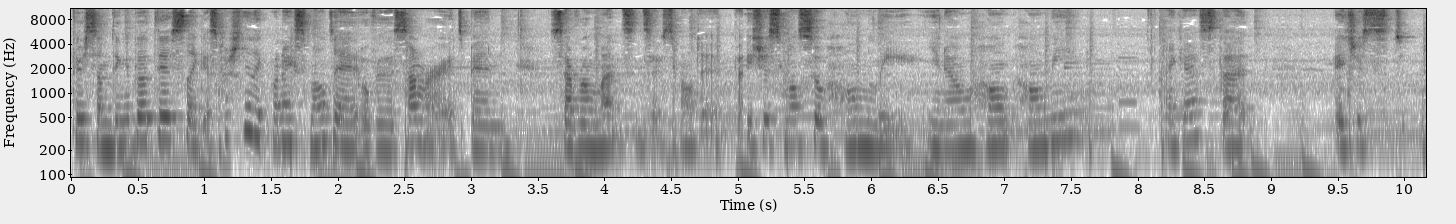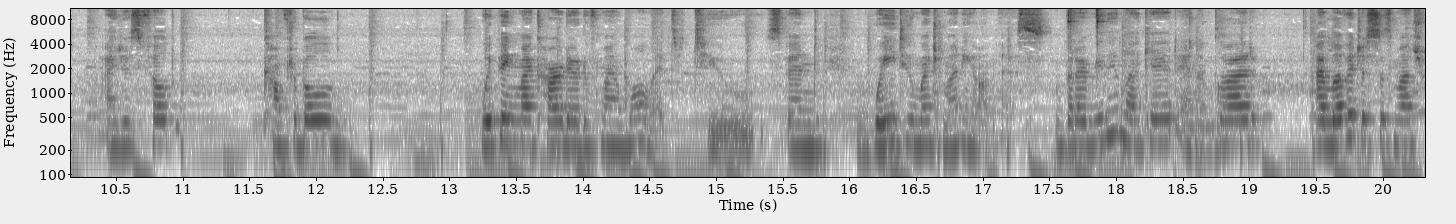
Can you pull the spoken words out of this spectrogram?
There's something about this, like especially like when I smelled it over the summer. It's been several months since I've smelled it. But it just smells so homely, you know, home homey, I guess that it just I just felt comfortable whipping my card out of my wallet to spend way too much money on this. But I really like it and I'm glad I love it just as much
